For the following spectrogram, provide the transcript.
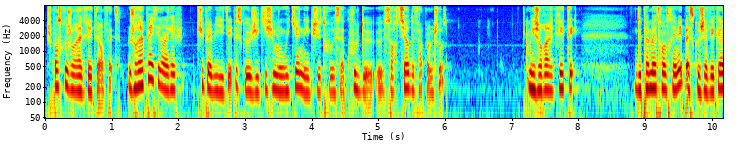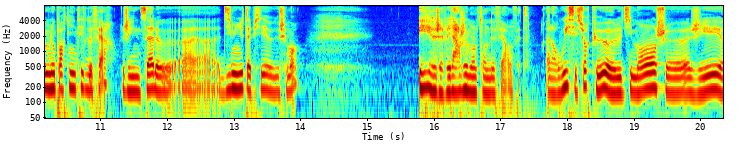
je pense que j'aurais regretté en fait. J'aurais pas été dans la culpabilité parce que j'ai kiffé mon week-end et que j'ai trouvé ça cool de sortir, de faire plein de choses. Mais j'aurais regretté de pas m'être entraînée parce que j'avais quand même l'opportunité de le faire. J'ai une salle euh, à 10 minutes à pied euh, de chez moi. Et euh, j'avais largement le temps de le faire en fait. Alors oui, c'est sûr que le dimanche, j'ai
